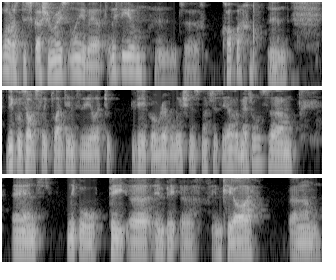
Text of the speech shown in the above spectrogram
a lot of discussion recently about lithium and uh, copper, and nickel's obviously plugged into the electric vehicle revolution as much as the other metals. Um, and nickel P, uh, MP, uh, NPI um,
